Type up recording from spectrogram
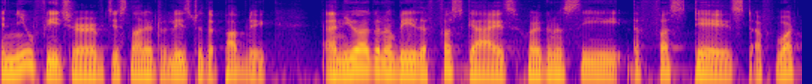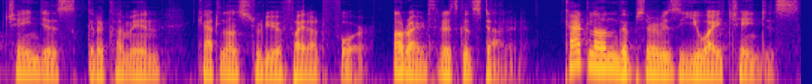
a new feature which is not yet released to the public and you are going to be the first guys who are going to see the first taste of what changes going to come in Katalon Studio 5.4. Alright, so let's get started. Katalon Web Service UI changes.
